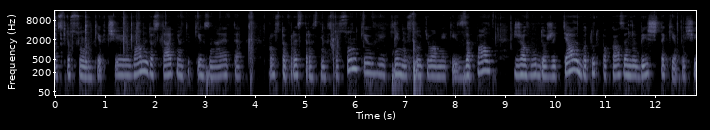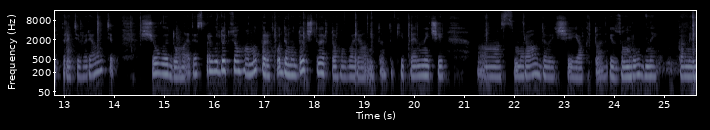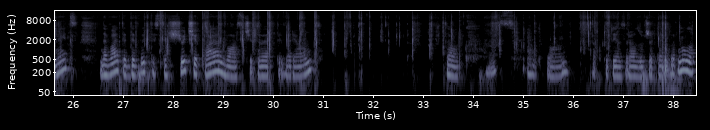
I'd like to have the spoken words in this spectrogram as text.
стосунків, чи вам достатньо таких, знаєте, просто пристрасних стосунків, які несуть вам якийсь запал, жагу до життя, бо тут показано більш таке. Пишіть третій варіантик. Що ви думаєте з приводу цього? А ми переходимо до четвертого варіанту. Такий таємничий а, смарагдовий, чи як то ізумрудний камінець. Давайте дивитися, що чекає вас. Четвертий варіант. Так, раз і два. Так, тут я зразу вже перевернула.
